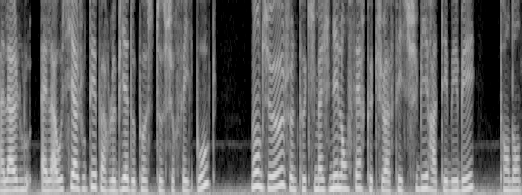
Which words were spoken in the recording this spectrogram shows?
Elle a, aussi ajouté par le biais de posts sur Facebook Mon Dieu, je ne peux qu'imaginer l'enfer que tu as fait subir à tes bébés pendant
